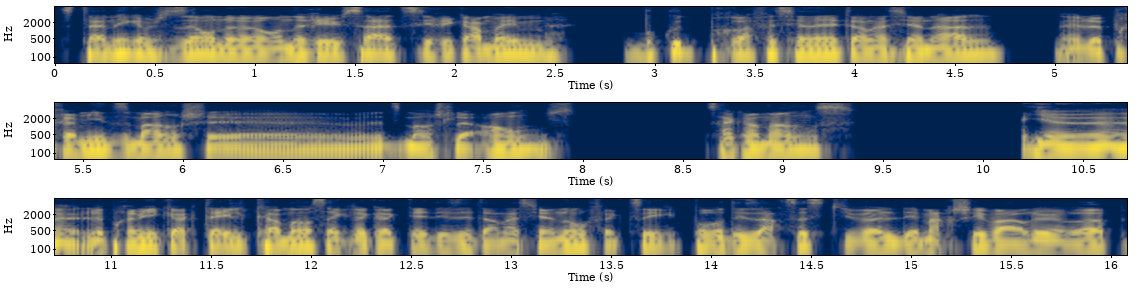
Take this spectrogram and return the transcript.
cette année, comme je disais, on a, réussi à attirer quand même beaucoup de professionnels internationaux. Euh, le premier dimanche, le dimanche le 11, ça commence. Il y a le premier cocktail commence avec le cocktail des internationaux. Fait que, pour des artistes qui veulent démarcher vers l'Europe,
